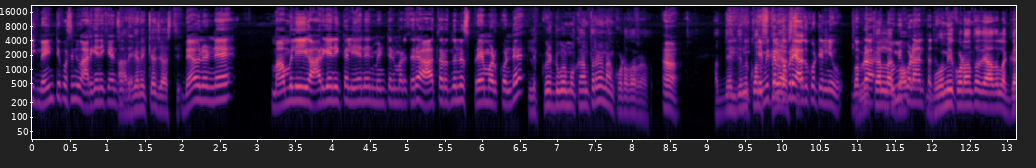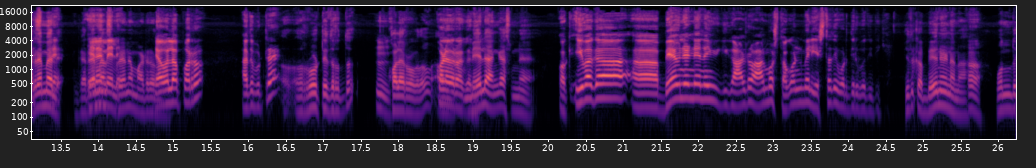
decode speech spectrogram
ಈಗ ನೈಂಟಿ ಪರ್ಸೆಂಟ್ ನೀವು ಆರ್ಗ್ಯಾನಿಕ್ ಅನ್ಸುತ್ತೆ. ಆರ್ಗ್ಯಾನಿಕ್ ಜಾಸ್ತಿ. ಬೇವಿನ ಎಣ್ಣೆ ಮಾಮೂಲಿ ಆರ್ಗ್ಯಾನಿಕಲ್ ಏನೇನು ಮೇಂಟೈನ್ ಮಾಡ್ತಾರೆ ಆ ಥರದನ್ನ ಸ್ಪ್ರೇ ಮಾಡಿಕೊಂಡೆ. ಲಿಕ್ವಿಡ್ಗಳ ಮುಖಾಂತರ ನಾನು ಕೊಡೋದಾರ ಅದು. ಹಾಂ. ಹದಿನೈದು ದಿನಕ್ಕೊಂದು ಕೆಮಿಕಲ್ ಗೊಬ್ಬರ ಯಾವ್ದು ಕೊಟ್ಟಿಲ್ಲ ನೀವು? ಗೊಬ್ಬರ ಭೂಮಿ ಕೊಡ ಅಂತದ್ದು ಭೂಮಿ ಕೊಡೋಂಥದ್ದು ಯಾವ್ದಲ್ಲ ಗರೆ ಮೇಲೆ. ಗರೆ ಮೇಲೆ ಮಾಡಿರೋ ಡೆವಲಪರ್ ಅದು ಬಿಟ್ರೆ ರೂಟ್ ಇದ್ರದ್ದು. ಕೊಳೆ ರೋಗದವು. ಕೊಳೆ ರೋಗದ್ದು. ಮೇಲೆ ಹಂಗೆ ಸುಮ್ಮನೆ ಓಕೆ ಇವಾಗ ಬೇವಿನ ಎಣ್ಣೆ ನೀವು ಈಗ ಆಲ್ರೆಡಿ ಆಲ್ಮೋಸ್ಟ್ ತಗೊಂಡ್ಮೇಲೆ ಎಷ್ಟೊತ್ತಿ ಹೊಡೆದಿರ್ಬೋದು ಇದಕ್ಕೆ? ಇದಕ್ಕೆ ಬೇವಿನ ಎಣ್ಣೆನ. ಒಂದು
